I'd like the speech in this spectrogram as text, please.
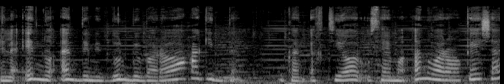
إلا إنه قدم الدور ببراعة جدا. وكان اختيار أسامة أنور عكاشة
